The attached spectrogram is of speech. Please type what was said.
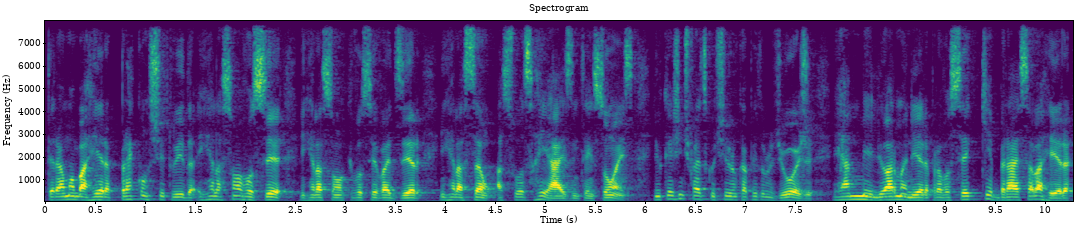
terá uma barreira pré-constituída em relação a você, em relação ao que você vai dizer, em relação às suas reais intenções. E o que a gente vai discutir no capítulo de hoje é a melhor maneira para você quebrar essa barreira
